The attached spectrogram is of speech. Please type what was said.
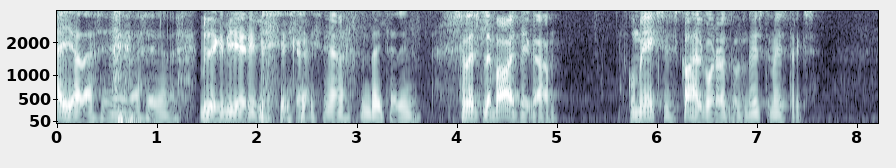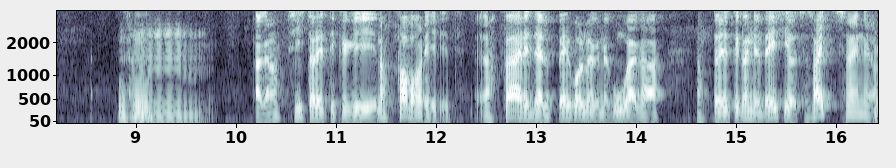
ei ole, ei ole, ei ole. midagi nii erinevat ikka? jah, see on täitsa erinev. sa oled Levadiaga, kui ma ei eksi, siis kahel korral tulnud Eesti meistriks mm. -hmm. aga noh, siis te olite ikkagi noh, favoriidid, noh, Fääridel B kolmekümne kuuega, noh, te olite ka nii-öelda esiotsa sats, on ju,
